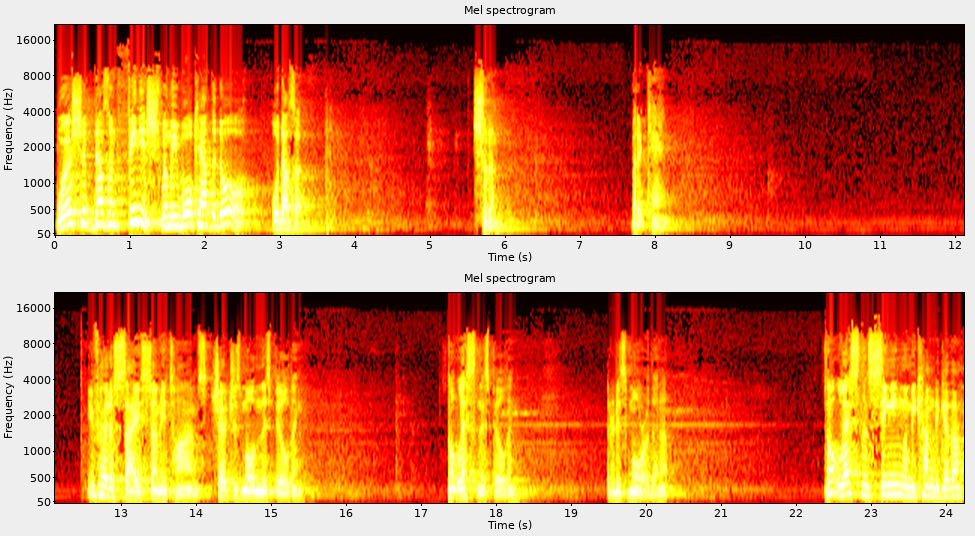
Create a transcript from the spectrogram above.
Worship doesn't finish when we walk out the door, or does it? Shouldn't. But it can. You've heard us say so many times church is more than this building. It's not less than this building, but it is more than it. It's not less than singing when we come together.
